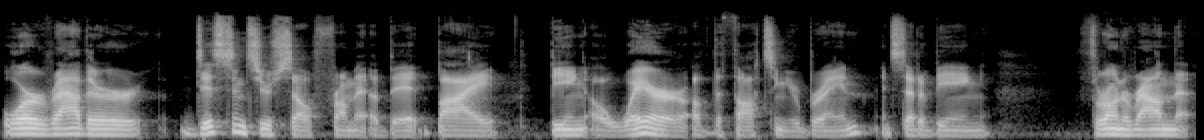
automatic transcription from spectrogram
or rather distance yourself from it a bit by being aware of the thoughts in your brain instead of being thrown around that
